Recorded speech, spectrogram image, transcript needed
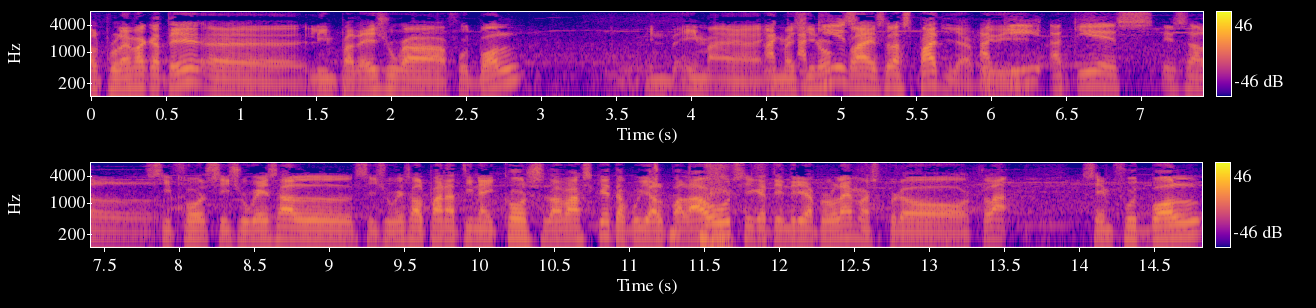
el problema que té eh, li impedeix jugar a futbol? Im, im, eh, Aquí imagino, és- clar, és l'espatlla, vull Aquí, dir... aquí és, és el... Si, fos, si, jugués al, si jugués al Panathinaikos de bàsquet, avui al Palau sí que tindria problemes, però, clar, sent futbol,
